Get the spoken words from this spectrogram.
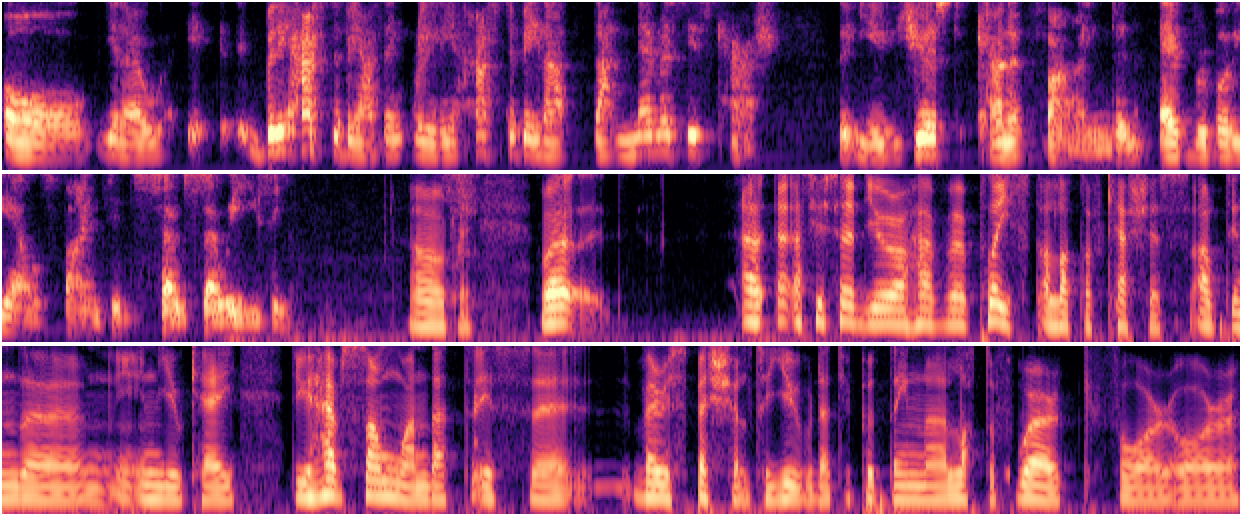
or you know, it, but it has to be. I think really, it has to be that that nemesis cache that you just cannot find, and everybody else finds it so so easy. Oh, okay. Well, as you said, you have uh, placed a lot of caches out in the in UK. Do you have someone that is uh, very special to you that you put in a lot of work for, or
